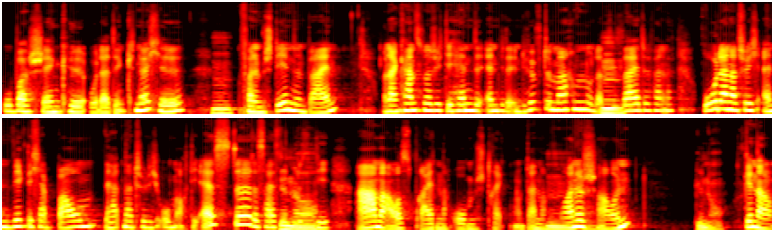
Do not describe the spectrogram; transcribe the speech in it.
Oberschenkel oder den Knöchel hm, von dem stehenden Bein. Und dann kannst du natürlich die Hände entweder in die Hüfte machen oder zur Mhm. Seite fallen lassen. Oder natürlich ein wirklicher Baum, der hat natürlich oben auch die Äste. Das heißt, du Genau. musst die Arme ausbreiten, nach oben strecken und dann nach Mhm. vorne schauen. genau. Genau.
